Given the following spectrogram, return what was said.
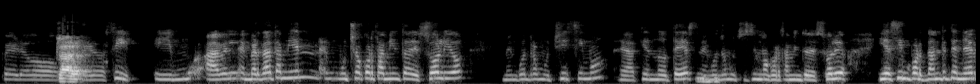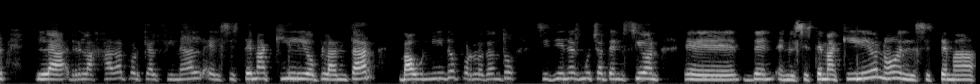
Pero, pero sí, y en verdad también mucho acortamiento de solio, me encuentro muchísimo eh, haciendo test, me encuentro muchísimo acortamiento de sóleo y es importante tener la relajada porque al final el sistema quilio-plantar va unido, por lo tanto, si tienes mucha tensión eh, en el sistema quilio, ¿no? En el sistema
